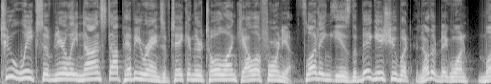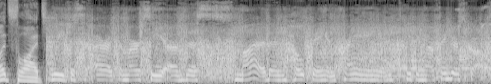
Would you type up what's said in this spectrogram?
Two weeks of nearly nonstop heavy rains have taken their toll on California. Flooding is the big issue, but another big one, mudslides. We just are at the mercy of this mud and hoping and praying and keeping our fingers crossed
